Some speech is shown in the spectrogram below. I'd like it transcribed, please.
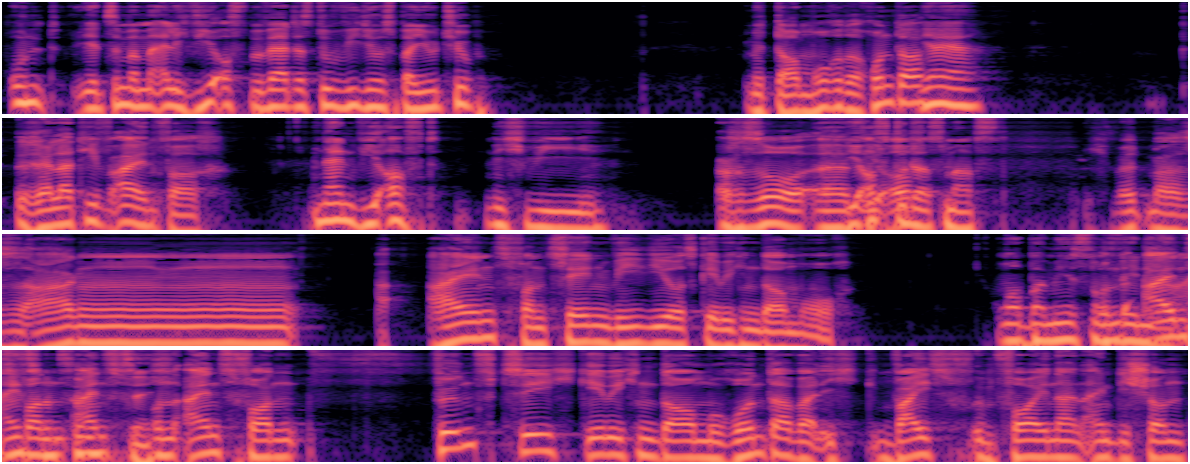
Und jetzt sind wir mal ehrlich, wie oft bewertest du Videos bei YouTube? Mit Daumen hoch oder runter? Ja, ja. Relativ einfach. Nein, wie oft? Nicht wie, Ach so, äh, wie, oft, du das machst. Ich würde mal sagen, eins von zehn Videos gebe ich einen Daumen hoch. Oh, bei mir ist noch Und weniger. eins, von, eins, 50. und eins von 50 gebe ich einen Daumen runter, weil ich weiß im Vorhinein eigentlich schon,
